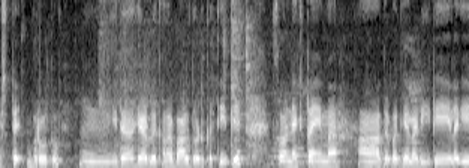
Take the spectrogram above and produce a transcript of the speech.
ಅಷ್ಟೇ ಬರೋದು. ಇದು ಹೇಳಬೇಕಂದ್ರೆ ಭಾಳ ದೊಡ್ಡ ಕತೆ ಐತಿ. ಸೊ ನೆಕ್ಸ್ಟ್ ಟೈಮ್ ಅದ್ರ ಬಗ್ಗೆ ಎಲ್ಲ ಡೀಟೇಲಾಗಿ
